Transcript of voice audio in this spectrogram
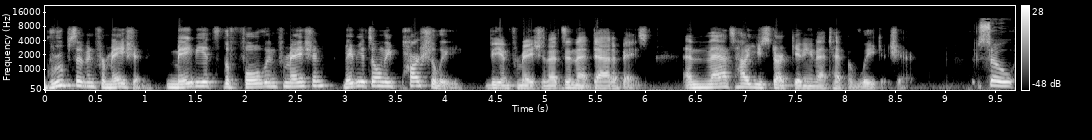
groups of information. Maybe it's the full information, maybe it's only partially the information that's in that database. And that's how you start getting that type of leakage here. So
